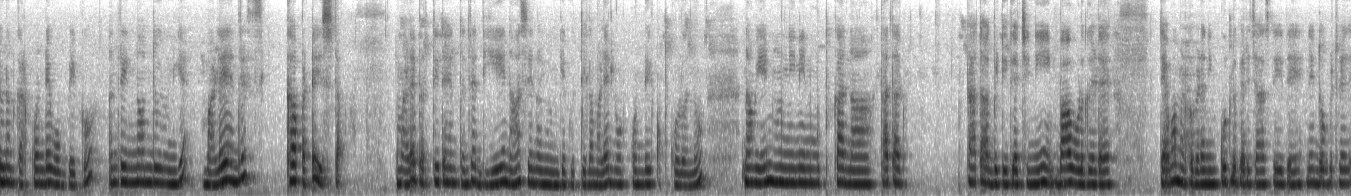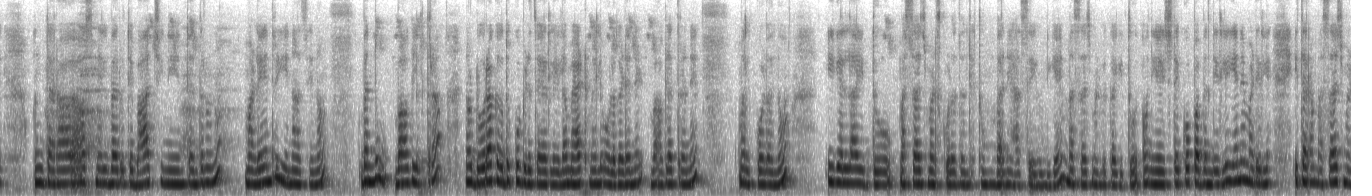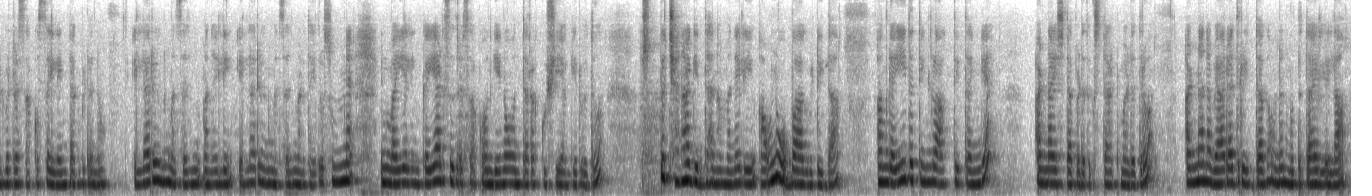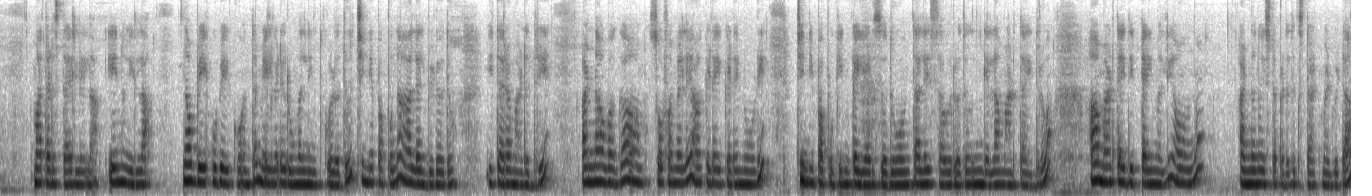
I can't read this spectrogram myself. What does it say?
ಇವನನ್ನು ಕರ್ಕೊಂಡೇ ಹೋಗಬೇಕು. ಅಂದರೆ ಇನ್ನೊಂದು ಇವನಿಗೆ ಮಳೆ ಅಂದರೆ ಸಿಕ್ಕಾಪಟ್ಟೆ ಇಷ್ಟ. ಮಳೆ ಬರ್ತಿದೆ ಅಂತಂದರೆ ಅದು ಏನು ಆಸೆನೋ ಇವನಿಗೆ ಗೊತ್ತಿಲ್ಲ. ಮಳೆ ನೋಡಿಕೊಂಡೇ ಕುತ್ಕೊಳ್ಳೋನು. ನಾವು ಏನು ನೀನೇನು ಮುತ್ಕನ, ತಾತ ತಾತ ಆಗಿಬಿಟ್ಟಿದ್ಯಾ ಚಿನ್ನಿ? ಬಾ ಒಳಗಡೆ. ತ್ಯಾವ ಮಾಡ್ಕೋಬೇಡ ನಿಂಗೆ ಕೂದಲು ಬೇರೆ ಜಾಸ್ತಿ ಇದೆ, ನೆಂದೋಗ್ಬಿಟ್ರೆ ಒಂಥರ ಸ್ಮೆಲ್ ಬರುತ್ತೆ, ಬಾಚಿನಿ ಅಂತಂದ್ರೂ ಮಳೆ ಅಂದರೆ ಏನು ಆಸೆನೋ? ಬಂದು ಬಾಗ್ಲ ಹತ್ರ ನಾವು ಡೋರ್ ಹಾಕೋದಕ್ಕೂ ಬಿಡ್ತಾ ಇರಲಿಲ್ಲ, ಮ್ಯಾಟ್ ಮೇಲೆ ಒಳಗಡೆನೆ ಬಾಗ್ಲ ಹತ್ರನೇ ಮಲ್ಕೊಳ್ಳೋನು. ಈಗೆಲ್ಲ ಇದ್ದು ಮಸಾಜ್ ಮಾಡಿಸ್ಕೊಳ್ಳೋದು ಅಂದರೆ ತುಂಬಾ ಆಸೆ ಇವನಿಗೆ, ಮಸಾಜ್ ಮಾಡಬೇಕಾಗಿತ್ತು. ಅವನಿಗೆ ಎಷ್ಟೇ ಕೋಪ ಬಂದಿರಲಿ, ಏನೇ ಮಾಡಿರಲಿ, ಈ ಥರ ಮಸಾಜ್ ಮಾಡಿಬಿಟ್ರೆ ಸಾಕು ಸೈಲೆಂಟ್ ಆಗಿಬಿಡೋನು. ಎಲ್ಲರೂ ಇವ್ನಿಗೆ ಮಸಾಜ್ ಮನೇಲಿ ಎಲ್ಲರೂ ಇವ್ನಿಗೆ ಮಸಾಜ್ ಮಾಡ್ತಾಯಿದ್ರು ಸುಮ್ಮನೆ ಇವ್ನ ಮೈಯಲ್ಲಿ ಹಿಂಗೆ ಕೈ ಆಡಿಸಿದ್ರೆ ಸಾಕು ಅವ್ನಿಗೇನೋ ಒಂಥರ ಖುಷಿಯಾಗಿರೋದು ಅಷ್ಟು ಚೆನ್ನಾಗಿದ್ದ ನಮ್ಮ ಮನೇಲಿ, ಅವನು ಒಬ್ಬ ಆಗಿಬಿಟ್ಟಿದ್ದ. ಅವ್ನಿಗೆ ಐದು ತಿಂಗಳು ಆಗ್ತಿದ್ದಂಗೆ ಅಣ್ಣ ಇಷ್ಟಪಡೋದಕ್ಕೆ ಸ್ಟಾರ್ಟ್ ಮಾಡಿದ್ರು. ಅಣ್ಣ ನಾವು ಯಾರಾದರೂ ಇದ್ದಾಗ ಅವನನ್ನು ಮುಟ್ತಾ ಇರಲಿಲ್ಲ, ಮಾತಾಡಿಸ್ತಾ ಇರಲಿಲ್ಲ, ಏನೂ ಇಲ್ಲ. ನಾವು ಬೇಕು ಬೇಕು ಅಂತ ಮೇಲ್ಗಡೆ ರೂಮಲ್ಲಿ ನಿಂತ್ಕೊಳ್ಳೋದು, ಚಿನ್ನಿ ಪಾಪುನ ಹಾಲಲ್ಲಿ ಬಿಡೋದು, ಈ ಥರ ಮಾಡಿದ್ರಿ. ಅಣ್ಣ ಅವಾಗ ಸೋಫಾ ಮೇಲೆ ಆ ಕಡೆ ಈ ಕಡೆ ನೋಡಿ ಚಿನ್ನಿ ಪಾಪುಗೆ ಹಿಂಗೆ ಕೈ ಆಡಿಸೋದು ತಲೆ ಸವರೋದು, ಹಿಂಗೆಲ್ಲ ಮಾಡ್ತಾಯಿದ್ರು ಆ ಮಾಡ್ತಾ ಇದ್ದಿದ್ದ ಟೈಮಲ್ಲಿ ಅವನು ಅಣ್ಣನೂ ಇಷ್ಟಪಡೋದಕ್ಕೆ ಸ್ಟಾರ್ಟ್ ಮಾಡಿಬಿಟ್ಟ.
